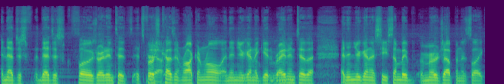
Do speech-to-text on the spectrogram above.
And that just that just flows right into its, its first Yeah. cousin rock and roll and then you're gonna get right mm-hmm. into the and then you're gonna see somebody emerge up and it's like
